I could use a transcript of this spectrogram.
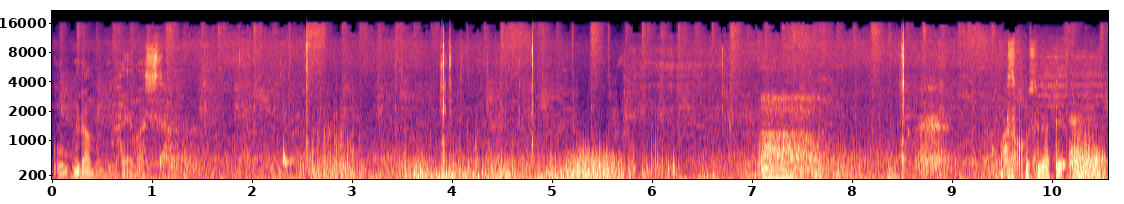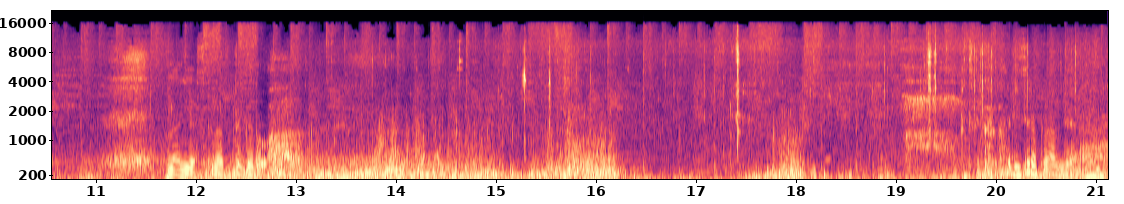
5グラムに変えました。少しだけ投げやすくなったけど。かかりづらくなるんだよな。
